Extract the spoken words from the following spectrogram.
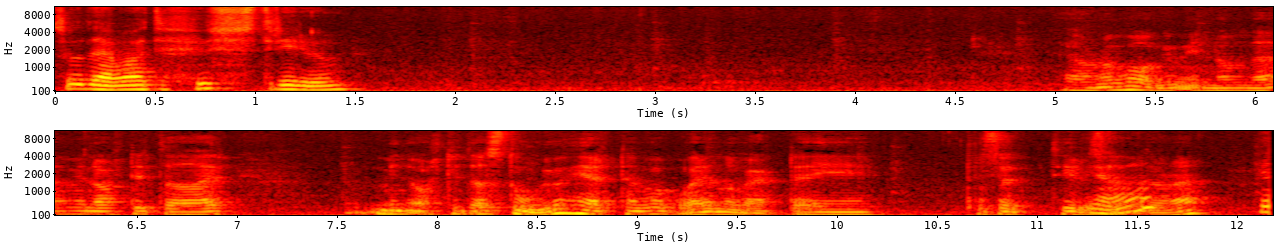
Så det var et hustrig rom. Jeg har noen vage minner om det. Men alt dette der Men alt dette sto jo helt til pappa renoverte i, på tidlig 70-årene. Ja, Så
